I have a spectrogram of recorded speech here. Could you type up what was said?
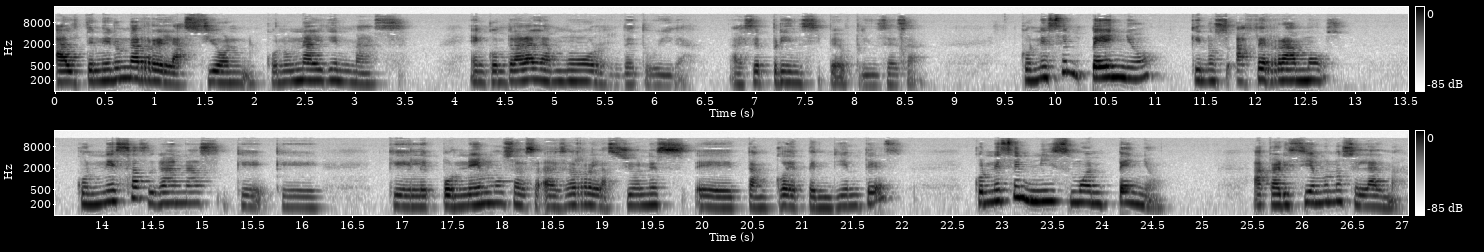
al tener una relación con un alguien más, encontrar al amor de tu vida, a ese príncipe o princesa, con ese empeño que nos aferramos, con esas ganas que, que, le ponemos a, esas relaciones eh, tan codependientes, con ese mismo empeño, acariciémonos el alma.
